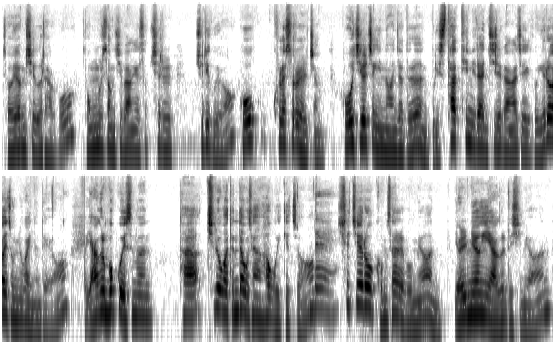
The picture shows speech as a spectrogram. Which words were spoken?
저염식을 하고 동물성 지방의 섭취를 줄이고요. 고콜레스테롤 혈증, 고지혈증 있는 환자들은 우리 스타틴이라는 질 강화제 있고 여러 가지 종류가 있는데요. 약을 먹고 있으면 다 치료가 된다고 생각하고 있겠죠. 네. 실제로 검사를 해보면 10명이 약을 드시면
